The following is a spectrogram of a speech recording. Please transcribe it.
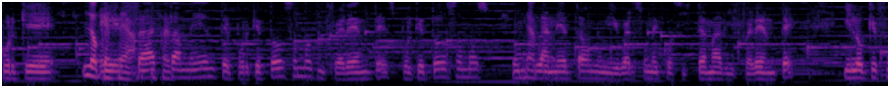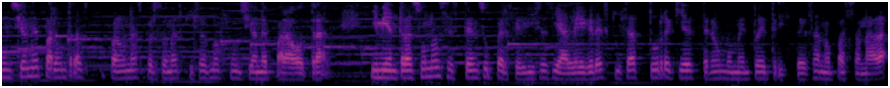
Porque lo que exactamente, porque todos somos diferentes, porque todos somos un planeta, un universo, un ecosistema diferente y lo que funcione para, otras, para unas personas quizás no funcione para otras. Y mientras unos estén súper felices y alegres, quizás tú requieres tener un momento de tristeza, no pasa nada,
